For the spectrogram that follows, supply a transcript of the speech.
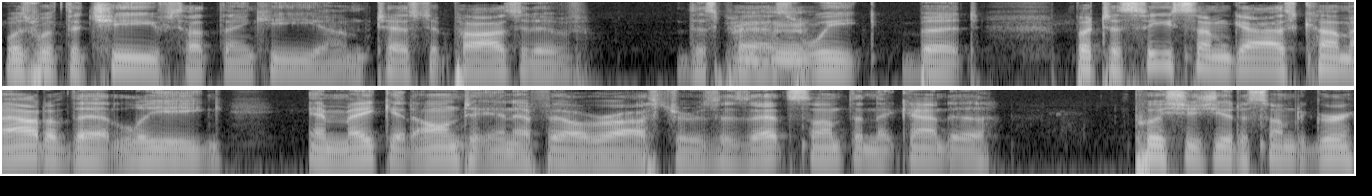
was with the Chiefs. I think he um, tested positive this past mm-hmm. week, but but to see some guys come out of that league and make it onto NFL rosters. Is that something that kind of pushes you to some degree?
